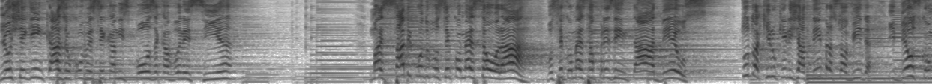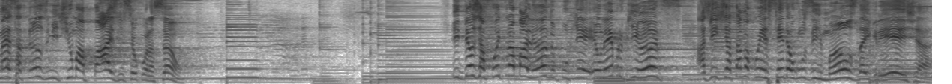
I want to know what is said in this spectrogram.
E eu cheguei em casa, eu conversei com a minha esposa, com a Vanessinha. Mas sabe quando você começa a orar, você começa a apresentar a Deus tudo aquilo que Ele já tem para a sua vida, e Deus começa a transmitir uma paz no seu coração? E Deus já foi trabalhando, porque eu lembro que antes a gente já estava conhecendo alguns irmãos da igreja,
